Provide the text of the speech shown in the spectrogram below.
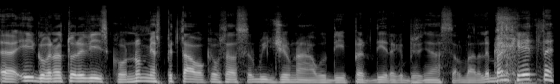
Eh, il governatore Visco non mi aspettavo che usasse Luigi Einaudi per dire che bisognava salvare le banchette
